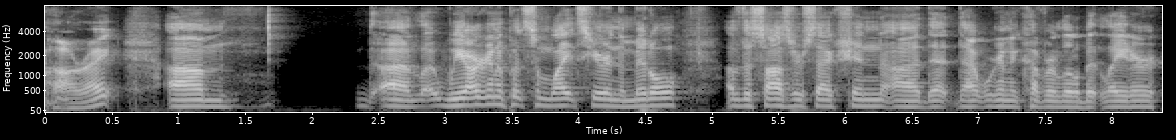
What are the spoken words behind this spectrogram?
All right. Um, uh, we are going to put some lights here in the middle of the saucer section uh, that that we're going to cover a little bit later.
